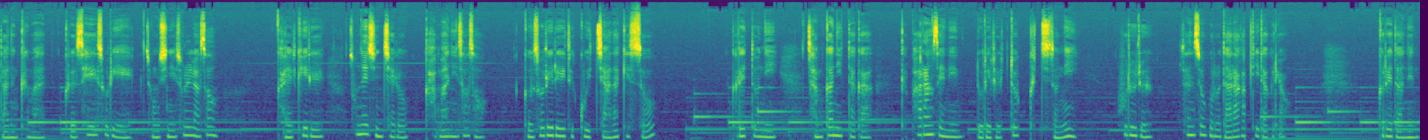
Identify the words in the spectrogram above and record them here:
나는 그만 그 새 소리에 정신이 솔려서 갈퀴를 손에 쥔 채로 가만히 서서 그 소리를 듣고 있지 않았겠소? 그랬더니 잠깐 있다가 그 파랑새는 노래를 뚝 그치더니 후루루 산속으로 날아갑디다 그려. 그래 나는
